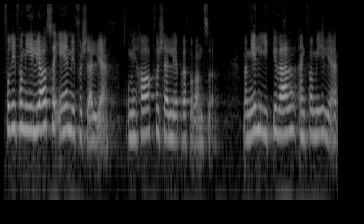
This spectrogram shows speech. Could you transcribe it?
For i familier så er vi forskjellige, og vi har forskjellige preferanser. Men vi er likevel en familie.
